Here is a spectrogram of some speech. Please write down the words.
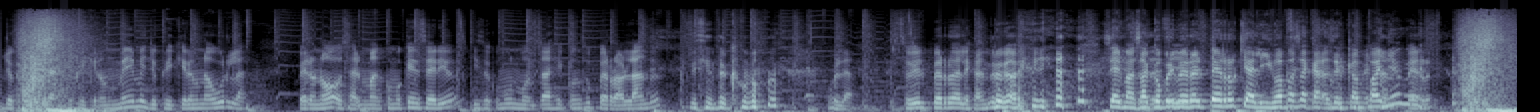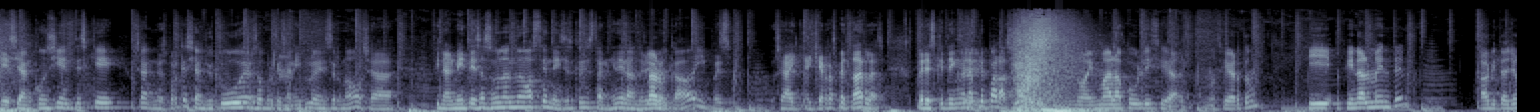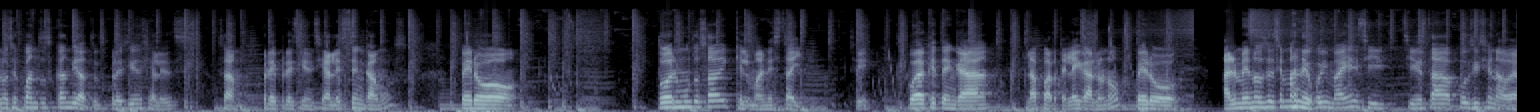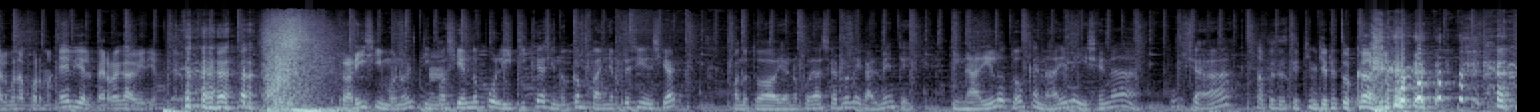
Yo creí, que era, yo creí que era un meme, yo creí que era una burla. Pero no, o sea, el man como que en serio hizo como un montaje con su perro hablando, diciendo como, hola, soy el perro de Alejandro Gaviria. O sea, el man sacó primero el perro que al hijo para sacar a hacer campaña, güey. Que sean conscientes que, o sea, no es porque sean youtubers o porque sean influencers, no, o sea, finalmente esas son las nuevas tendencias que se están generando en Claro. el mercado y pues, o sea, hay, hay que respetarlas, pero es que tengan la Sí. preparación. no hay mala publicidad, ¿no es cierto? Y finalmente, ahorita yo no sé cuántos candidatos presidenciales, o sea, prepresidenciales tengamos, pero todo el mundo sabe que el man está ahí, ¿sí? Pueda que tenga la parte legal o no, pero al menos ese manejo de imagen sí, sí está posicionado de alguna forma. Él y el perro de Gaviria, pero Rarísimo, ¿no? El tipo Mm. haciendo política, haciendo campaña presidencial, cuando todavía no puede hacerlo legalmente. Y nadie lo toca, nadie le dice nada. Pucha, no, pues es que quién quiere tocarlo.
